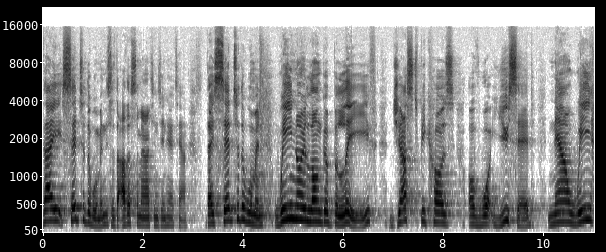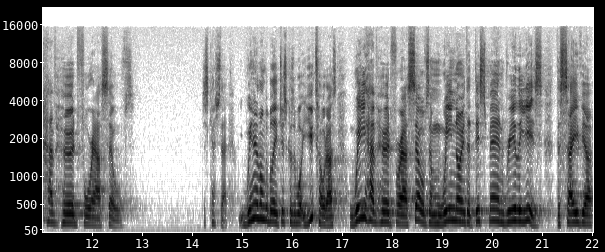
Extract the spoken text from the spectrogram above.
They said to the woman, this is the other Samaritans in her town, they said to the woman, We no longer believe just because of what you said, now we have heard for ourselves. Just catch that. We no longer believe just because of what you told us. We have heard for ourselves, and we know that this man really is the Savior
